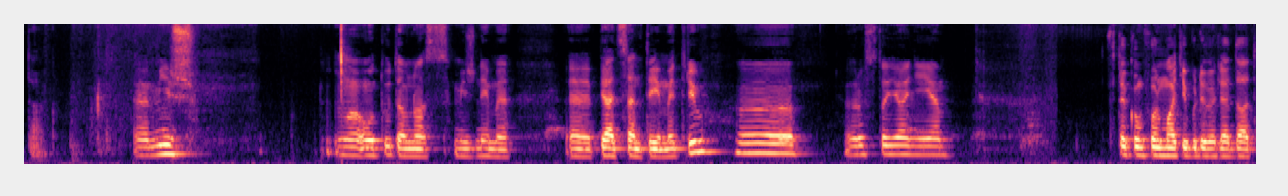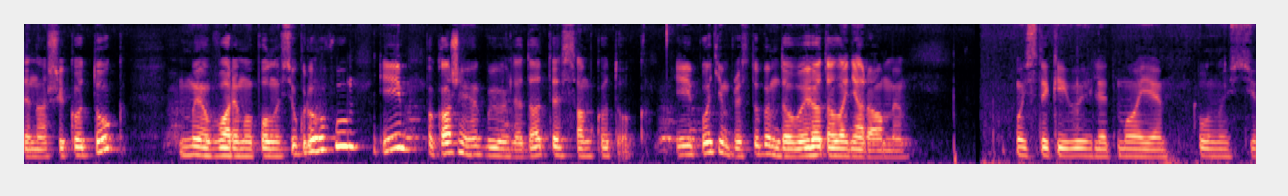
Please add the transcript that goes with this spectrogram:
Так. Е, Між. е, Отут у нас між ними е, 5 сантиметрів е, розстояння. В такому форматі буде виглядати наш коток. Ми обваримо повністю кругову і покажемо, як буде виглядати сам коток. І потім приступимо до виготовлення рами. Ось такий вигляд має повністю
